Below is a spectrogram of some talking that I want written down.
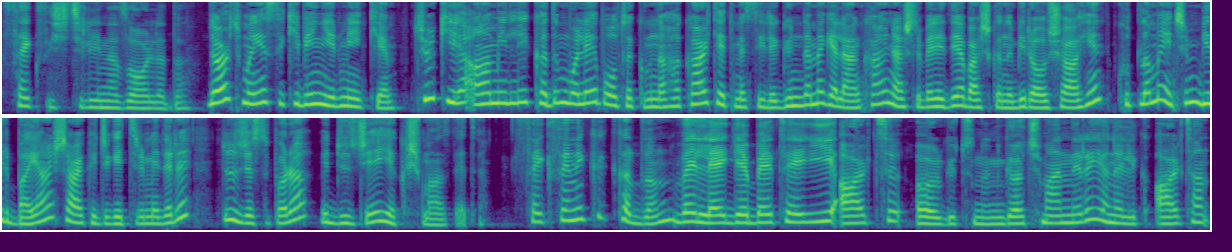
seks işçiliğine zorladı. 4 Mayıs 2022 Türkiye A Kadın Voleybol takımına hakaret etmesiyle gündeme gelen Kaynaşlı Belediye Başkanı Birol Şahin kutlama için bir bayan şarkıcı getirmeleri Düzce Spor'a ve Düzce'ye yakışmaz dedi. 82 kadın ve LGBTİ artı örgütünün göçmenlere yönelik artan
